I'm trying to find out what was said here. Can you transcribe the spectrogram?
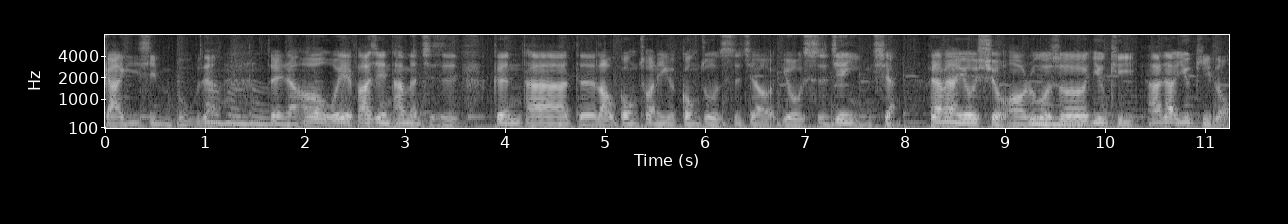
嘉义新部这样。对，然后我也发现他们其实跟他的老公创立一个工作室，叫有时间影像，非常非常优秀哦。如果说 Yuki，他叫 Yuki 龙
